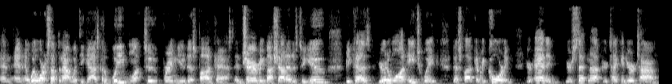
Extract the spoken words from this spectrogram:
and, and, and we'll work something out with you guys because we want to bring you this podcast. And Jeremy, my shout out is to you because you're the one each week that's fucking recording. You're editing, you're setting up, you're taking your time.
